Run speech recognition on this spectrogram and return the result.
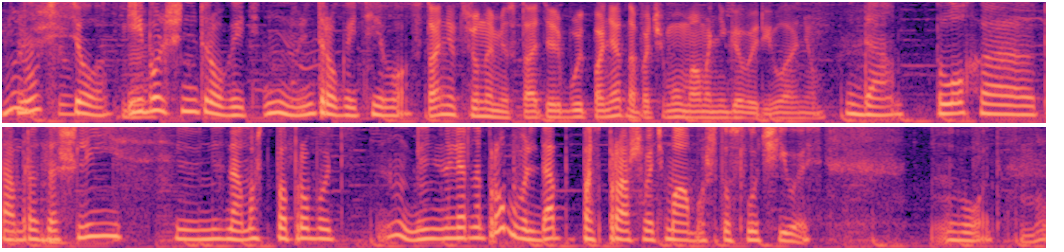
ну, и все. Да. И больше не трогайте, ну, не трогайте его. Станет все на места, теперь будет понятно, почему мама не говорила о нем. Да, плохо там разошлись, э, не знаю, может попробовать, ну, наверное, пробовали, да, поспрашивать маму, что случилось. Вот. Ну,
